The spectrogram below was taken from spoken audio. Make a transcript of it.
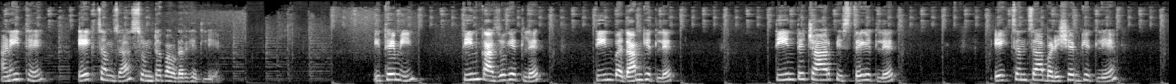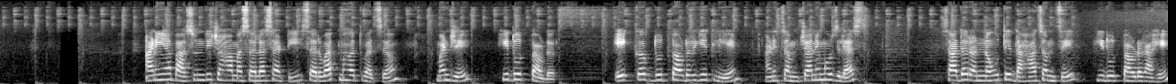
आणि इथे एक चमचा सुंठ पावडर घेतली आहे इथे मी तीन काजू घेतलेत तीन बदाम घेतलेत तीन ते चार पिस्ते घेतलेत. एक चमचा बडीशेप घेतली आहे आणि या बासुंदी चहा मसाल्यासाठी सर्वात महत्त्वाचं म्हणजे ही दूध पावडर. एक कप दूध पावडर घेतली आहे आणि चमच्याने मोजल्यास साधारण नऊ ते दहा चमचे ही दूध पावडर आहे.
